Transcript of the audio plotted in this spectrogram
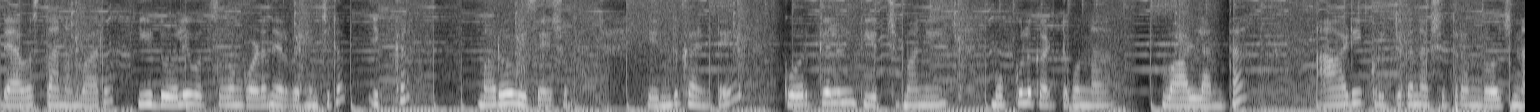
దేవస్థానం వారు ఈ డోలీ ఉత్సవం కూడా నిర్వహించడం ఇక్కడ మరో విశేషం. ఎందుకంటే కోరికలను తీర్చమని మొక్కులు కట్టుకున్న వాళ్ళంతా ఆడి కృతిక నక్షత్రం రోజున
